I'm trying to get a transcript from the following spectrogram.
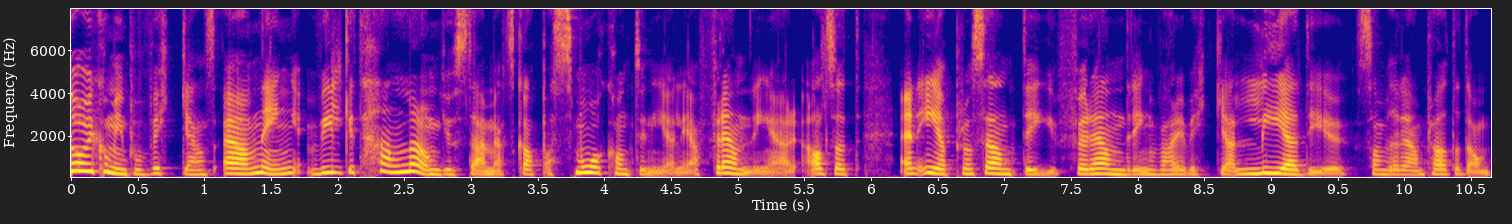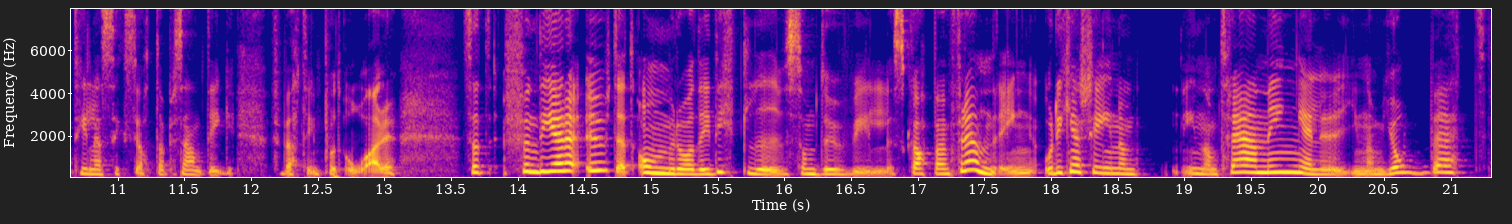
Då har vi kommit in på veckans övning, vilket handlar om just det här med att skapa små kontinuerliga förändringar. Alltså att en e-procentig förändring varje vecka leder ju, som vi redan pratat om, till en 68-procentig förbättring på ett år. Så att fundera ut ett område i ditt liv som du vill skapa en förändring. Och det kanske är inom inom träning eller inom jobbet,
